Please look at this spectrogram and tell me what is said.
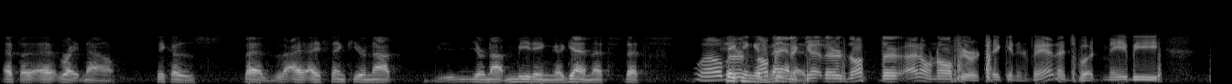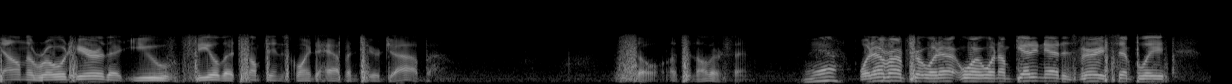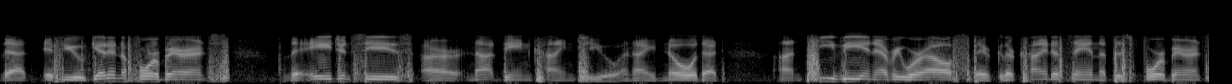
at the at right now because that I, I think you're not you're not meeting again. That's that's Well, taking there's nothing advantage. to get. There's not. There, I don't know if you're taking advantage, but maybe down the road here that you feel that something's going to happen to your job. So that's another thing. Yeah. Whatever I'm. Whatever what I'm getting at is very simply that if you get into forbearance, the agencies are not being kind to you, and I know that on TV and everywhere else, they're they're kind of saying that this forbearance,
